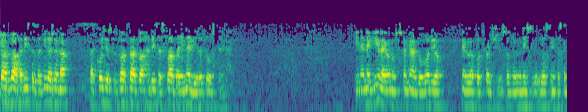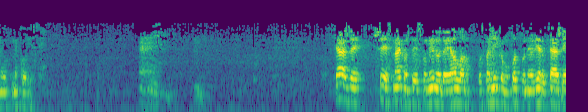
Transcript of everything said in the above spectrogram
ta dva hadisa zabilježena, također su dva ta dva hadisa slaba i nevjerodostojna. I ne negiraju ono što sam ja govorio, nego ga potvrđuju, s obzirom da nisu vjerodostojni pa se ne, ne koriste. Kaže šef nakon što je spomenuo da je Allah poslanikom u potpunoj vjeru kaže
